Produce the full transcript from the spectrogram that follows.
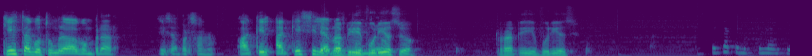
¿Qué está acostumbrado a comprar esa persona? ¿A qué, a qué se le Rápido y furioso. Rápido y furioso. Esa película que.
